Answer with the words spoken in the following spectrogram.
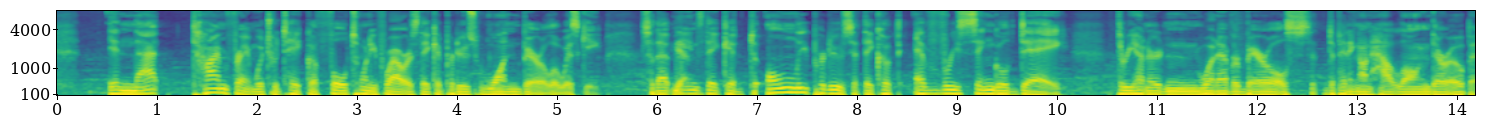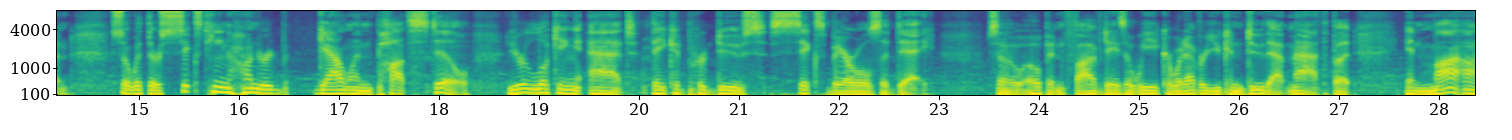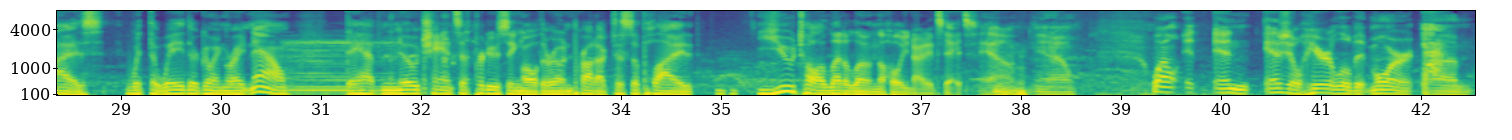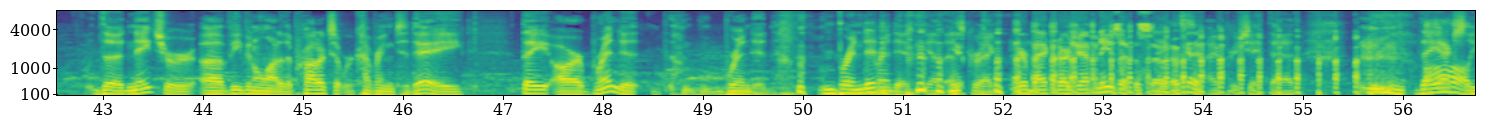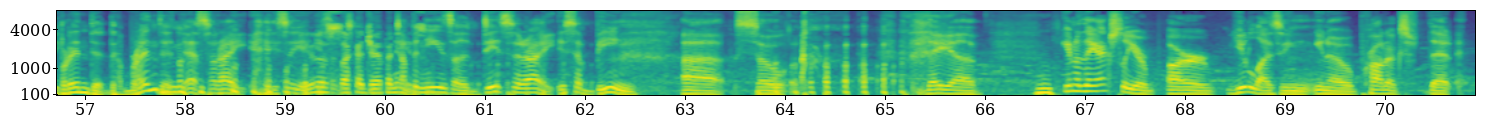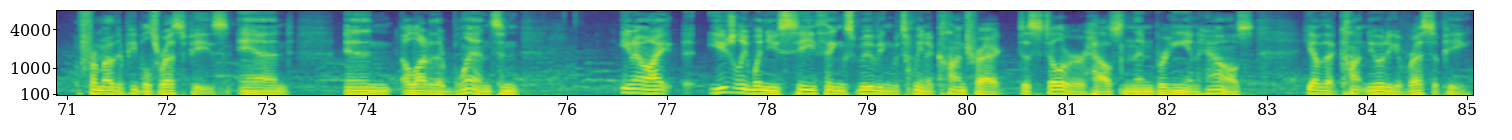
in that time frame, which would take a full 24 hours, they could produce one barrel of whiskey. So that means yeah. they could only produce if they cooked every single day 300 and whatever barrels, depending on how long they're open. So with their 1600 gallon pot still, you're looking at they could produce six barrels a day. So mm-hmm. open five days a week or whatever, you can do that math. But in my eyes, with the way they're going right now, they have no chance of producing all their own product to supply Utah, let alone the whole United States. Yeah, mm-hmm. you know. Well, it, and as you'll hear a little bit more, um, the nature of even a lot of the products that we're covering today, they are branded, branded, branded, branded. Yeah, that's correct. You're back at our Japanese episode. Okay, I appreciate that. they oh, actually branded, branded. Yes, right. You see, you suck at Japanese. Japanese, uh, this right. It's a bean. Uh, so they. Uh, you know, they actually are are utilizing you know products that from other people's recipes and and a lot of their blends and you know i usually when you see things moving between a contract distiller house and then bringing in house you have that continuity of recipe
